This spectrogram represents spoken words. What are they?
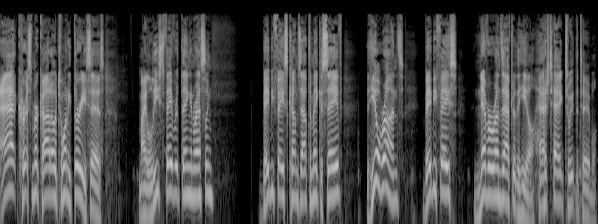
At Chris Mercado 23 says, My least favorite thing in wrestling Babyface comes out to make a save. The heel runs. Babyface never runs after the heel. Hashtag tweet the table.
